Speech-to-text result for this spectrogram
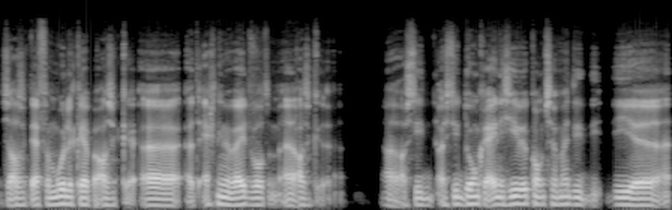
Dus als ik het even moeilijk heb, als ik uh, het echt niet meer weet, bijvoorbeeld als ik nou, als, die, als die donkere energie weer komt, zeg maar, die, die, die uh,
